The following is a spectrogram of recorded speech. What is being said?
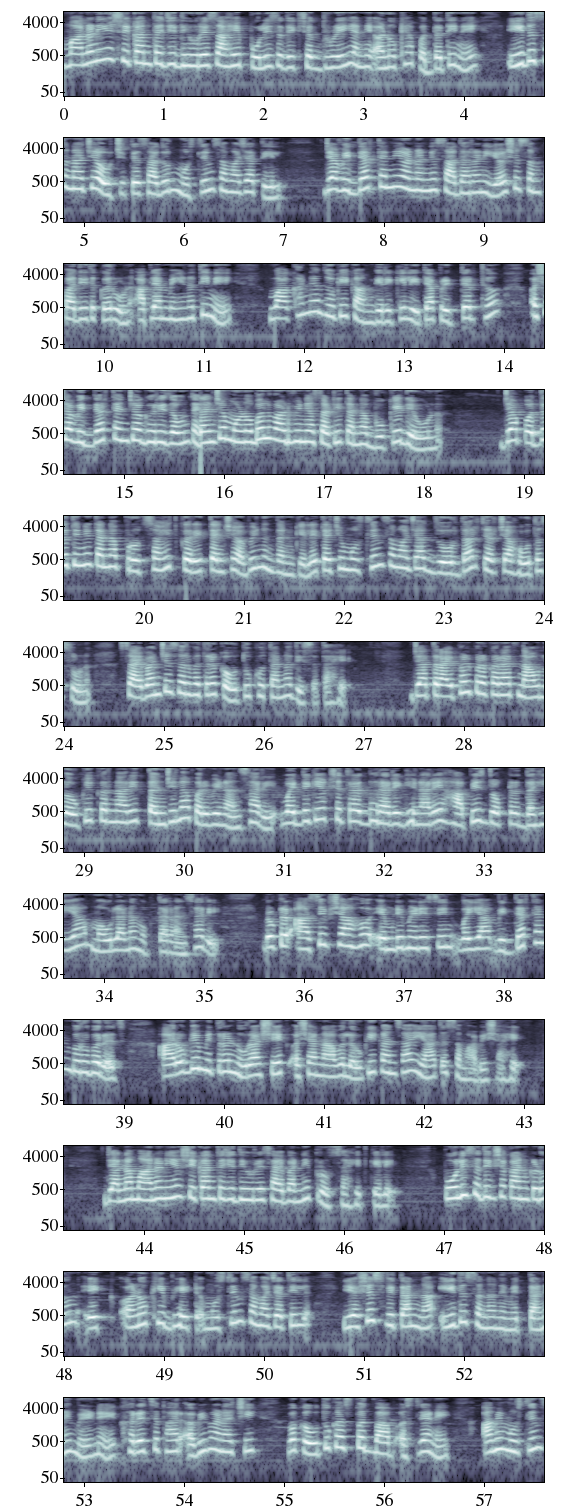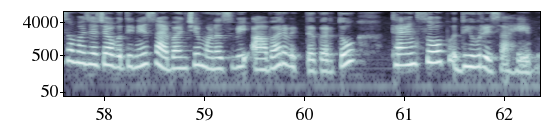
माननीय श्रीकांतजी धिवरे साहेब पोलीस अधीक्षक धुळे यांनी अनोख्या पद्धतीने ईद सणाचे औचित्य साधून मुस्लिम समाजातील ज्या विद्यार्थ्यांनी अनन्यसाधारण यश संपादित करून आपल्या मेहनतीने वाखाणण्याजोगी कामगिरी केली त्या प्रित्यर्थ अशा विद्यार्थ्यांच्या घरी जाऊन त्यांचे मनोबल वाढविण्यासाठी त्यांना बुके देऊन ज्या पद्धतीने त्यांना प्रोत्साहित करीत त्यांचे अभिनंदन केले त्याची मुस्लिम समाजात जोरदार चर्चा होत असून साहेबांचे सर्वत्र कौतुक होताना दिसत आहे. ज्यात रायफल प्रकारात नाव लौकिक करणारी तंजिला परवीन अन्सारी वैद्यकीय क्षेत्रात भरारी घेणारे हाफिज डॉक्टर दहिया मौलाना Mukhtar Ansari doctor Asif Shah M D medicine व या विद्यार्थ्यांबरोबरच आरोग्य मित्र नुरा शेख अशा नावलौकिकांचा यात समावेश आहे ज्यांना माननीय श्रीकांतजी धिवरे साहेबांनी प्रोत्साहित केले. पोलीस अधीक्षकांकडून एक अनोखी भेट मुस्लिम समाजातील यशस्वितांना ईद सणानिमित्ताने मिळणे खरेच फार अभिमानाची व कौतुकास्पद बाब असल्याने आम्ही मुस्लिम समाजाच्या वतीने साहेबांचे मनस्वी आभार व्यक्त करतो. Thanks of Dhiware Saheb.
